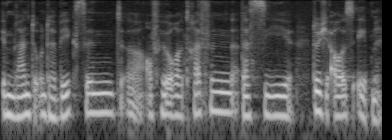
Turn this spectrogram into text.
im Land unterwegs sind, äh, auf Hörer treffen, dass sie durchaus eben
